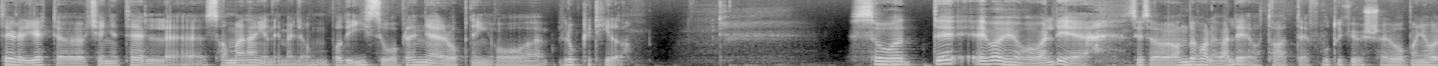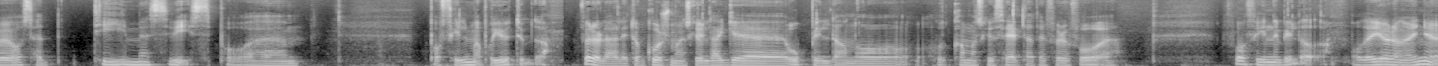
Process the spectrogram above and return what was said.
Det er litt greit å kjenne til sammenhengen mellom både ISO og blenderåpning og lukkertid, da. Så det var jo veldig Syns jeg anbefaler veldig å ta et fotokurs. Man har jo også sett timevis på, på filmer på YouTube, da. For å lære litt om hvordan man skulle legge opp bildene, og, hva man skulle se etter for å få, få fine bilder. da. Og det gjør han ennå,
